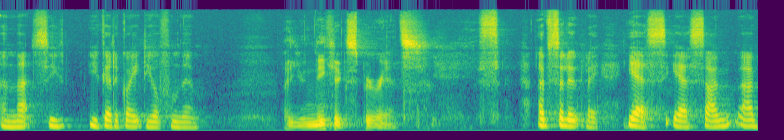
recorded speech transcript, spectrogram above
and that's you, you get a great deal from them. A unique experience. Absolutely, yes, yes. I'm, I'm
